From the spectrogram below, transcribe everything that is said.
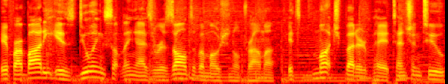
If our body is doing something as a result of emotional trauma, it's much better to pay attention to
